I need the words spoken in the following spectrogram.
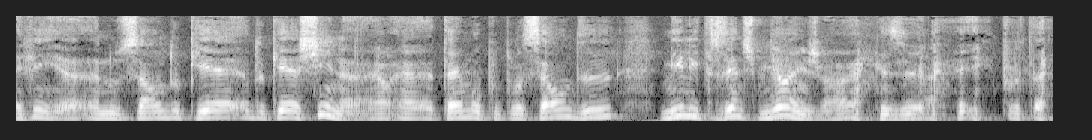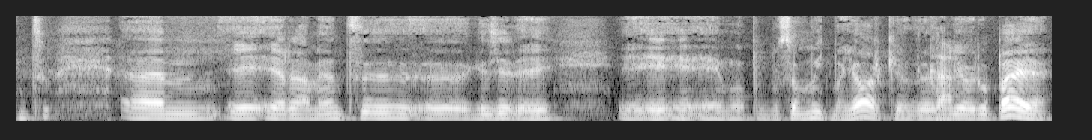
enfim, a, noção do que é, do que é a China. É, é, tem uma população de 1.300 milhões, não é? Quer dizer, e, portanto, um, é, é, realmente, uh, quer dizer, é, é, é, uma população muito maior que a da claro. União Europeia.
